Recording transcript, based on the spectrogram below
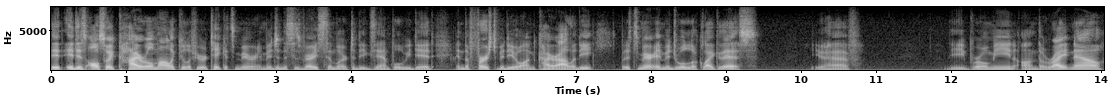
it, it is also a chiral molecule. If you were to take its mirror image, and this is very similar to the example we did in the first video on chirality, but its mirror image will look like this. You have the bromine on the right now.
